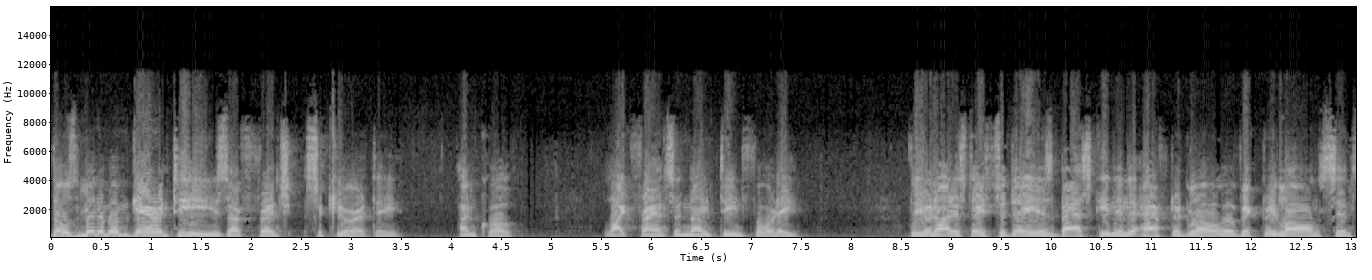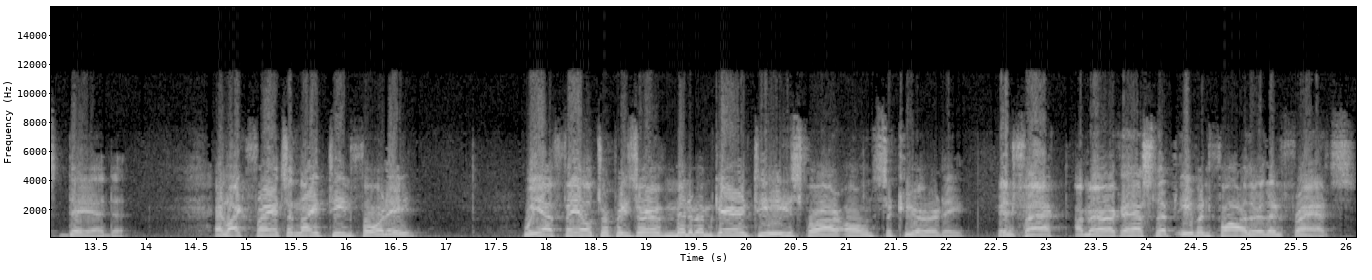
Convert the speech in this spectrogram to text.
those minimum guarantees of French security." Unquote. Like France in 1940, the United States today is basking in the afterglow of victory long since dead. And like France in 1940, we have failed to preserve minimum guarantees for our own security. In fact, America has slipped even farther than France,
